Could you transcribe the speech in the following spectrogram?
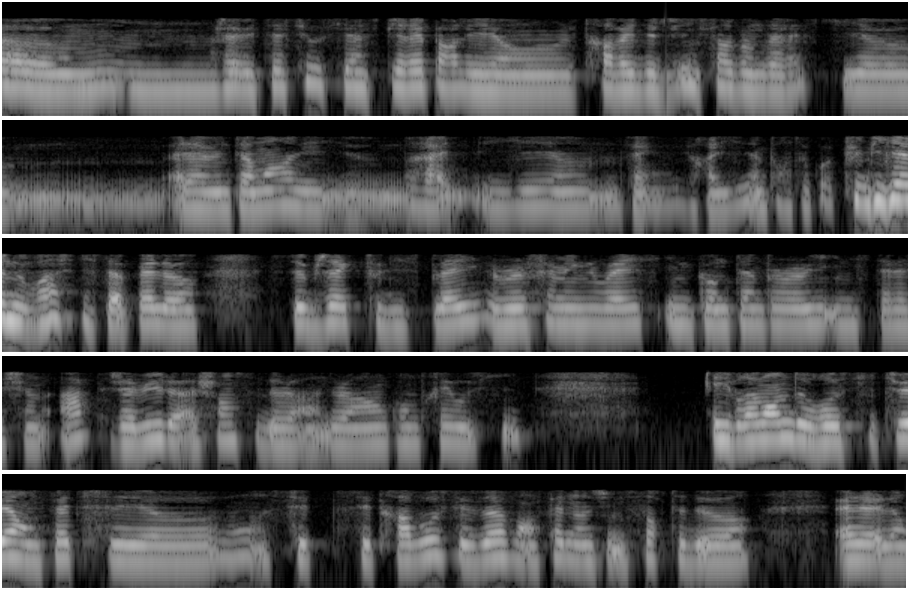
Euh, J'avais été assez aussi inspirée par les, euh, le travail de Jennifer Gonzalez qui elle a notamment réalisé enfin réalisé n'importe quoi, publié un ouvrage qui s'appelle Subject to Display: Reframing Race in Contemporary Installation Art. J'avais eu la chance de la, de la rencontrer aussi et vraiment de resituer en fait ces, euh, ces, travaux, ces œuvres en fait dans une sorte de, elle, elle a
